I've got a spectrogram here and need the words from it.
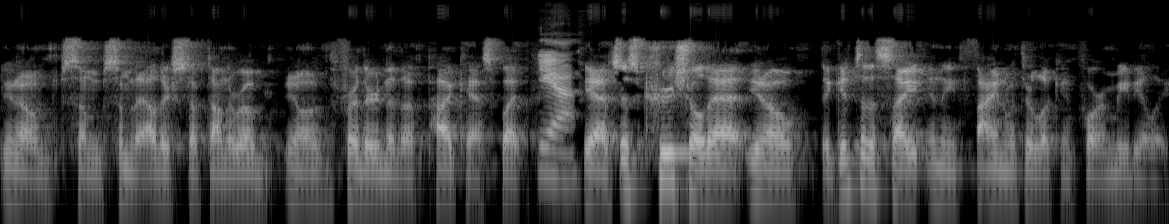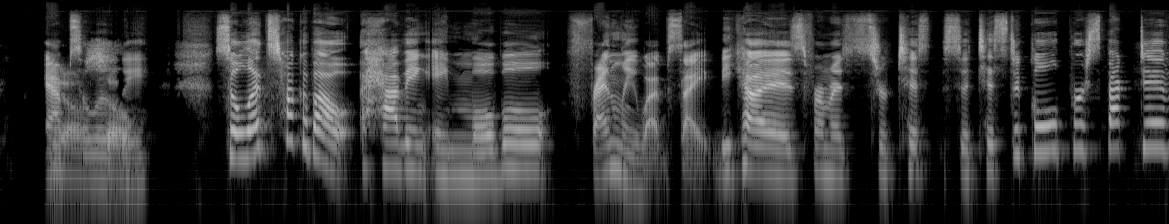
you know, some some of the other stuff down the road, you know, further into the podcast. But yeah, yeah, it's just crucial that, you know, they get to the site and they find what they're looking for immediately. Absolutely. You know, so. so let's talk about having a mobile friendly website because from a statistical perspective,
